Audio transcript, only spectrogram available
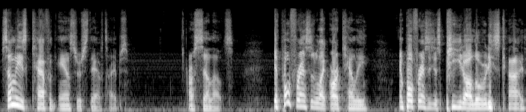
Some of these Catholic answer staff types are sellouts. If Pope Francis were like R. Kelly and Pope Francis just peed all over these guys.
